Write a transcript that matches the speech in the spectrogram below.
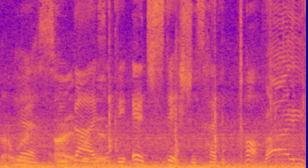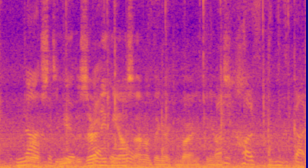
That'll work. Yes, you Alright, guys at the edge stations have it tough. Bye. Not do you- Is there anything else? I don't think I can buy anything else. My husband got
